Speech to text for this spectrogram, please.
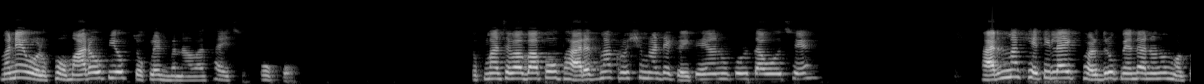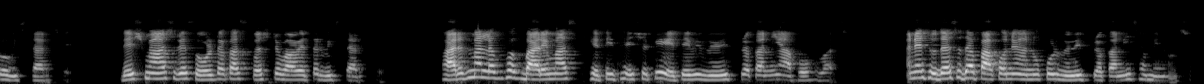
મને ઓળખો, મારો ઉપયોગ ચોકલેટ બનાવવા થાય છે. કોકો ટૂંકમાં જવાબ આપો, ભારતમાં કૃષિ માટે કઈ કઈ અનુકૂળતાઓ છે? ભારતમાં ખેતીલાયક ફળદ્રુપ મેદાનોનો મોટો વિસ્તાર છે. દેશમાં આશરે સોળ ટકા સ્પષ્ટ વાવેતર વિસ્તાર છે. ભારતમાં લગભગ બારે માસ ખેતી થઈ શકે તેવી વિવિધ પ્રકારની આબોહવા છે. અને જુદા જુદા પાકોને અનુકૂળ વિવિધ પ્રકારની જમીનો છે.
